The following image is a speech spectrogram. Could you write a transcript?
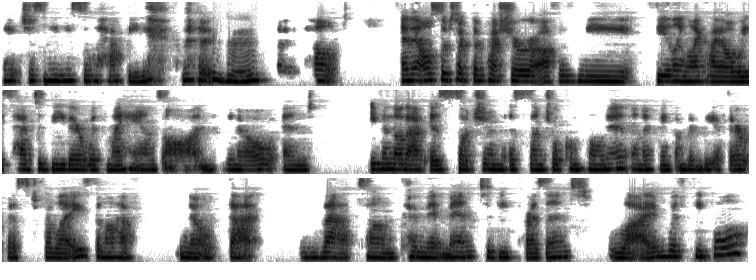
it just made me so happy that, it, mm-hmm. that it helped. And it also took the pressure off of me feeling like I always had to be there with my hands on, you know, and even though that is such an essential component and i think i'm going to be a therapist for life and i'll have you know that that um, commitment to be present live with people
